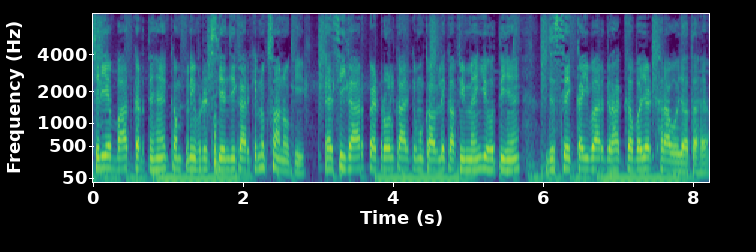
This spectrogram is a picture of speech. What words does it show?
चलिए बात करते हैं कंपनी फिटेड सीएनजी कार के नुकसानों की। ऐसी कार पेट्रोल कार के मुकाबले काफ़ी महँगी होती हैं, जिससे कई बार ग्राहक का बजट खराब हो जाता है।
